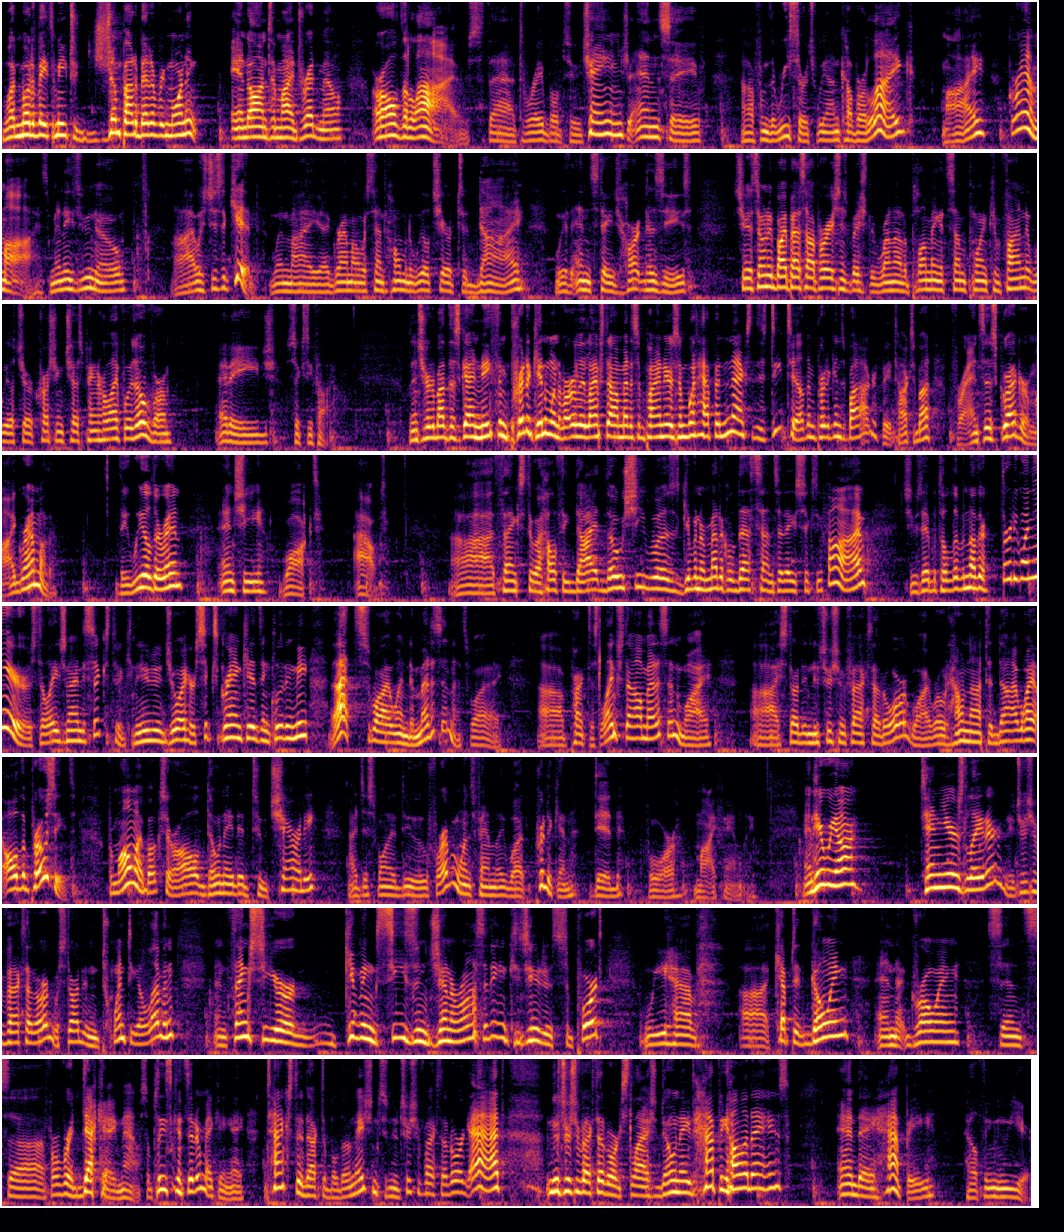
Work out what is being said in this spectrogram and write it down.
What motivates me to jump out of bed every morning and onto my treadmill are all the lives that we're able to change and save uh, from the research we uncover, like my grandma. As many as you know, I was just a kid when my uh, grandma was sent home in a wheelchair to die with end-stage heart disease. She had so many bypass operations, basically run out of plumbing at some point, confined to wheelchair, crushing chest pain. Her life was over at age 65. Then she heard about this guy Nathan Pritikin, one of our early lifestyle medicine pioneers, and what happened next is detailed in Pritikin's biography. It talks about Frances Greger, my grandmother. They wheeled her in, and she walked out. Uh, thanks to a healthy diet, though she was given her medical death sentence at age 65, she was able to live another 31 years till age 96 to continue to enjoy her six grandkids, including me. That's why I went into medicine. That's why I uh, practiced lifestyle medicine, why uh, I started nutritionfacts.org, why I wrote How Not to Die, why all the proceeds from all my books are all donated to charity. I just want to do for everyone's family what Pritikin did for my family. And here we are, 10 years later, nutritionfacts.org was started in 2011, and thanks to your giving season generosity and continued support, we have uh, kept it going and growing since uh, for over a decade now. So please consider making a tax-deductible donation to nutritionfacts.org at nutritionfacts.org slash donate. Happy holidays and a happy, healthy new year.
